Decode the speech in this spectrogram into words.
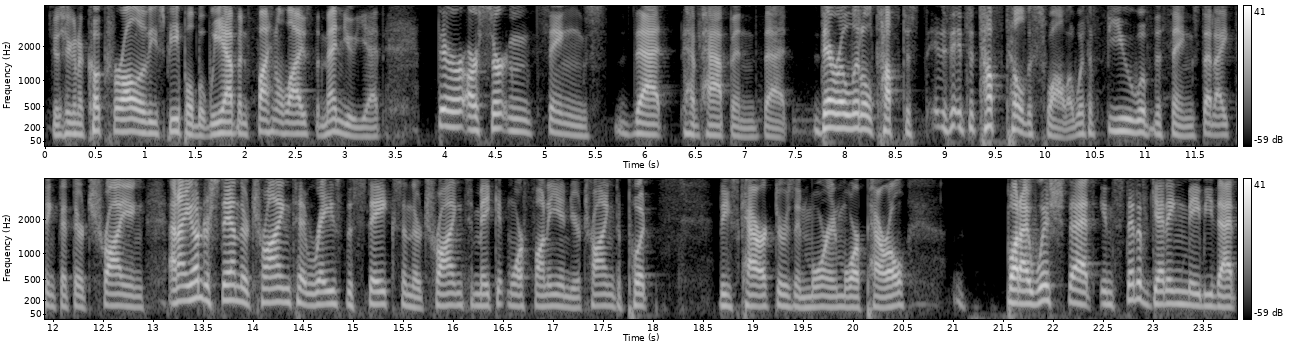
because you're going to cook for all of these people but we haven't finalized the menu yet there are certain things that have happened that they're a little tough to it's a tough pill to swallow with a few of the things that I think that they're trying and I understand they're trying to raise the stakes and they're trying to make it more funny and you're trying to put these characters in more and more peril. But I wish that instead of getting maybe that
